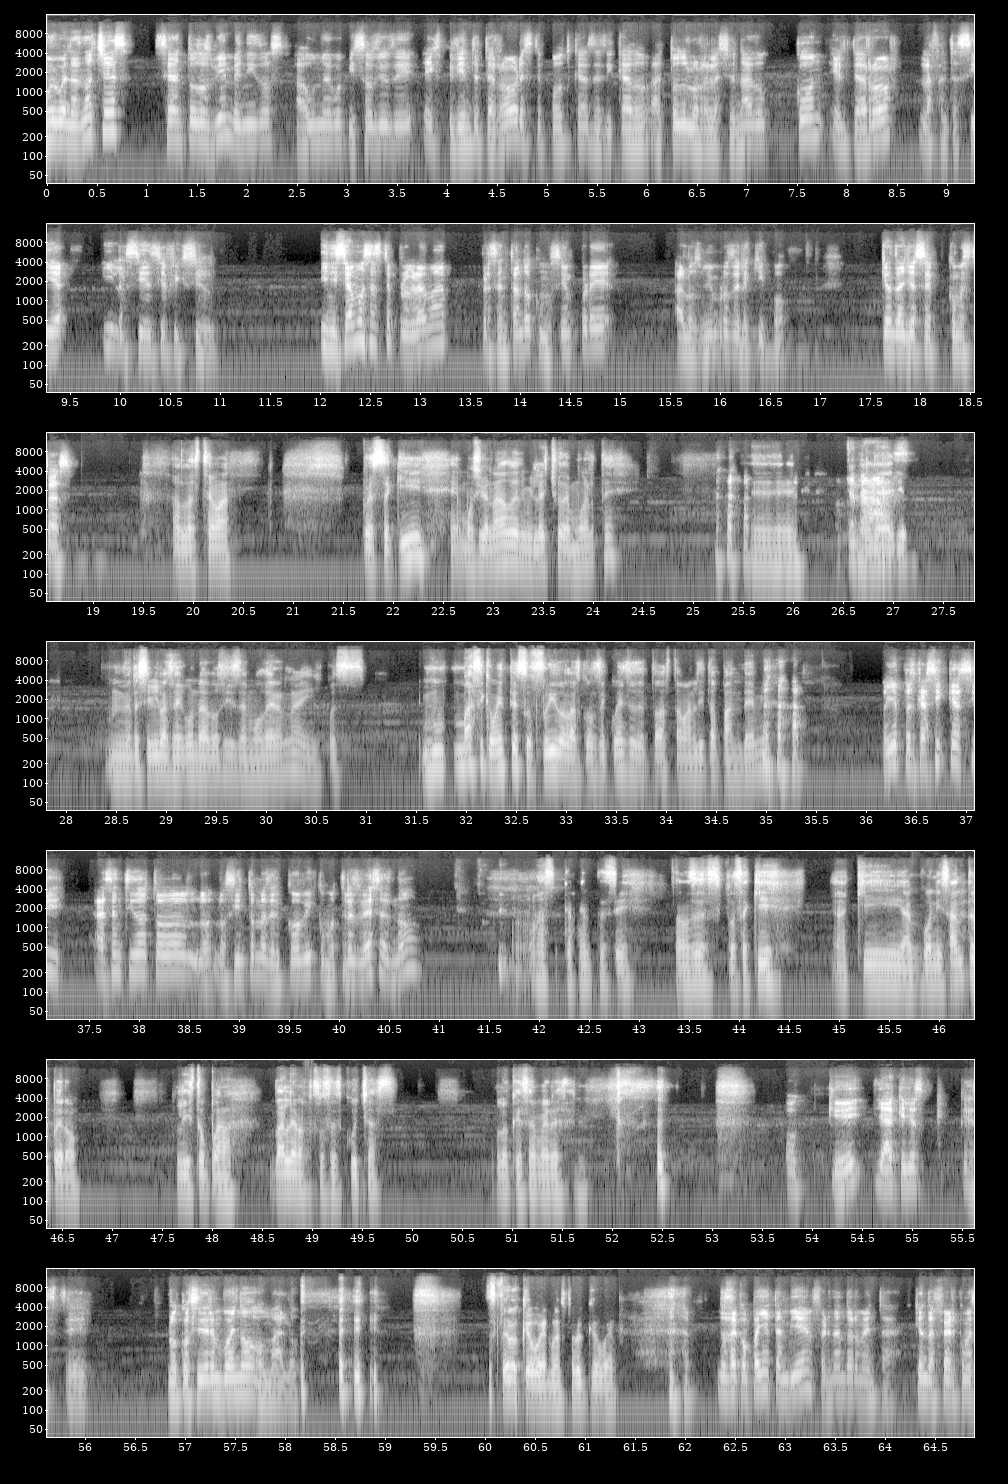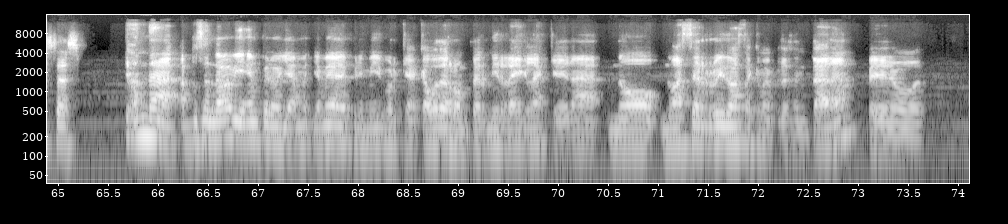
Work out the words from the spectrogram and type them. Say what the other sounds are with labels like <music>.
Muy buenas noches, sean todos bienvenidos a un nuevo episodio de Expediente Terror, este podcast dedicado a todo lo relacionado con el terror, la fantasía y la ciencia ficción. Iniciamos este programa presentando como siempre a los miembros del equipo. ¿Qué onda, Joseph? ¿Cómo estás? Hola, Esteban. Pues aquí, emocionado en mi lecho de muerte. <laughs> eh, ¿Qué tal? Recibí la segunda dosis de Moderna y pues básicamente he sufrido las consecuencias de toda esta maldita pandemia. <laughs> Oye, pues casi, casi has sentido todos los síntomas del COVID como tres veces, ¿no? Básicamente sí. Entonces, pues aquí, aquí agonizante, pero listo para darle a nuestros escuchas lo que se merecen. <laughs> ok, ya aquellos que este, lo consideren bueno o malo. <laughs> espero que bueno, espero que bueno. <laughs> Nos acompaña también Fernando Armenta. ¿Qué onda, Fer? ¿Cómo estás? ¿Qué onda? Ah, pues andaba bien, pero ya, ya me deprimí porque acabo de romper mi regla, que era no, no hacer ruido hasta que me presentaran, pero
